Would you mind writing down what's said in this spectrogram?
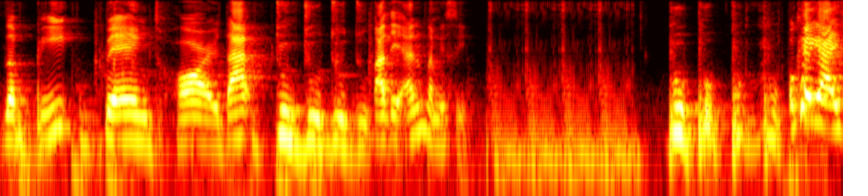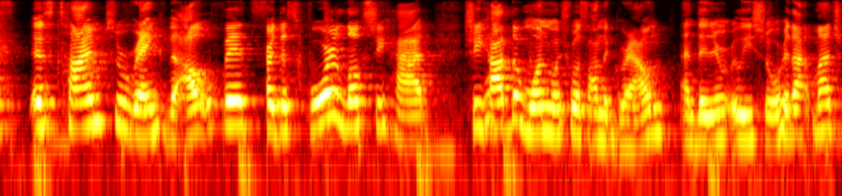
The beat banged hard. That do do do do. At the end, let me see. Boop, boop, boop, boop. Okay, guys, it's time to rank the outfits. For this four looks she had. She had the one which was on the ground and they didn't really show her that much.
